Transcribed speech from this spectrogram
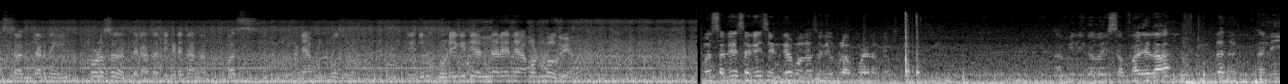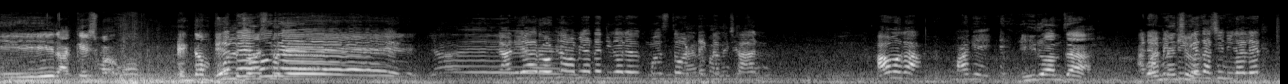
जास्त अंतर नाही. थोडंसं अंतर आता तिकडे जाणार बस. आणि आपण पोचलो. इथून पुढे किती अंतर आहे ते आपण बघूया. मग सगळे सगळे सेंटर मला सगळे ब्लॉकमध्ये आम्ही निघालोय सफारीला आणि राकेश भाऊ एकदम आणि या रोडला आम्ही आता निघालो मस्त वाटतं. एकदम छान. हा बघा. मागे. हिरो आमचा. आणि आम्ही तिघेच असे निघालेत.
